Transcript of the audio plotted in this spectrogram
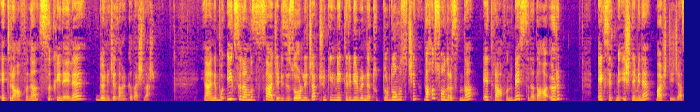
etrafını sık iğne ile döneceğiz arkadaşlar. Yani bu ilk sıramız sadece bizi zorlayacak. Çünkü ilmekleri birbirine tutturduğumuz için daha sonrasında etrafını 5 sıra daha örüp eksiltme işlemine başlayacağız.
